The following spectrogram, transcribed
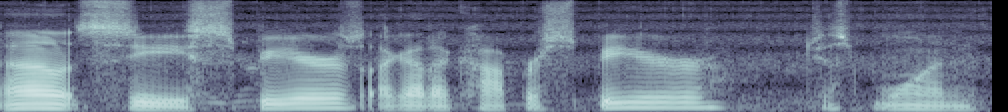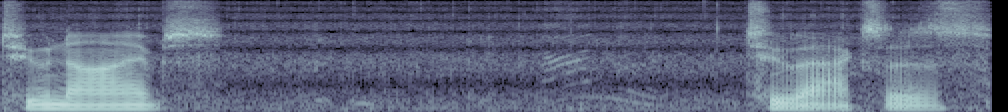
Uh, let's see. Spears. I got a copper spear. Just one. Two knives. Two axes.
